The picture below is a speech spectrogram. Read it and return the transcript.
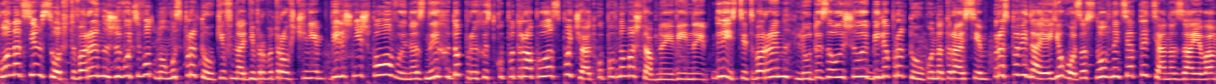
500 тварин живуть в одному з притулків на Дніпропетровщині. Більш ніж половина з них до прихистку потрапила з початку повномасштабної війни. 200 тварин люди залишили біля притулку на трасі. Розповідає його засновниця Тетяна Заєва.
